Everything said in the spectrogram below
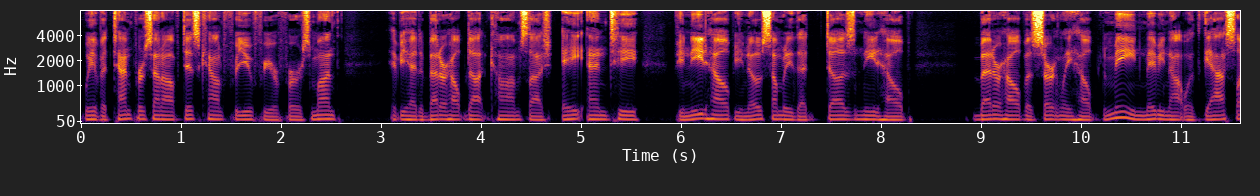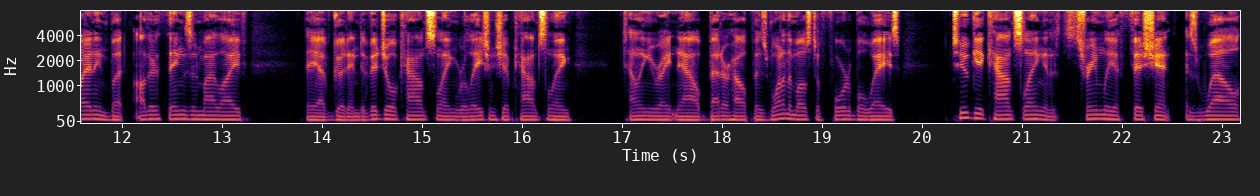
We have a 10% off discount for you for your first month. If you head to betterhelp.com slash ANT, if you need help, you know somebody that does need help, BetterHelp has certainly helped me, maybe not with gaslighting, but other things in my life. They have good individual counseling, relationship counseling. I'm telling you right now, BetterHelp is one of the most affordable ways to get counseling and it's extremely efficient as well.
